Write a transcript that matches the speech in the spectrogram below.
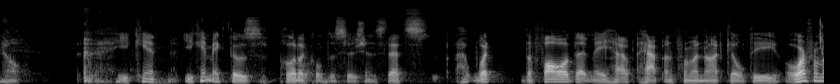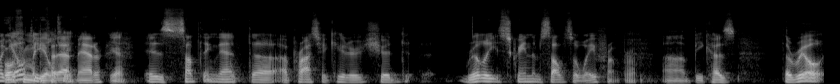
No, you can't. You can't make those political decisions. That's what the fallout that may have happened from a not guilty or from a, Or guilty, from a for that matter yeah. is something that uh, a prosecutor should really screen themselves away from, uh, because the real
